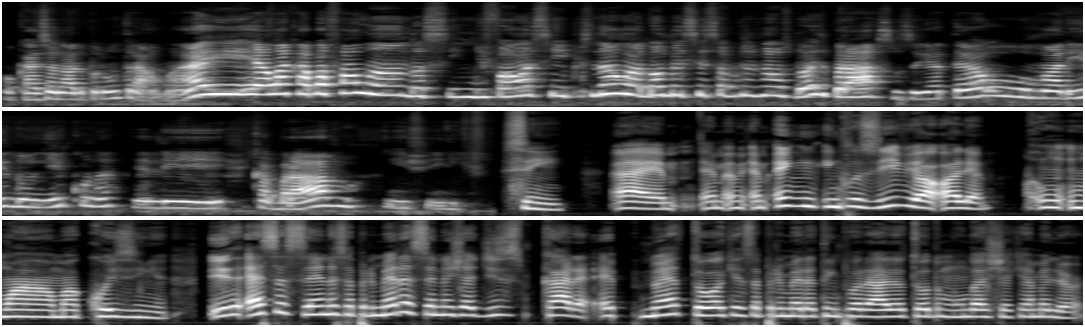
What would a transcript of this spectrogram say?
ocasionado por um trauma. Aí ela acaba falando assim, de forma simples: Não, eu adormeci sobre os meus dois braços. E até o marido, o Nico, né? Ele fica bravo, enfim. Sim. É, é, é, é, in- inclusive, ó, olha, um- uma, uma coisinha. E Essa cena, essa primeira cena já diz, cara, é, não é à toa que essa primeira temporada todo mundo acha que é a melhor.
